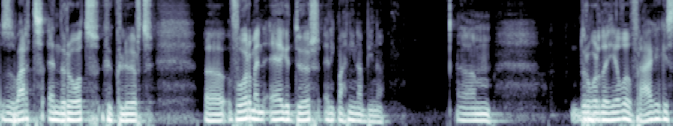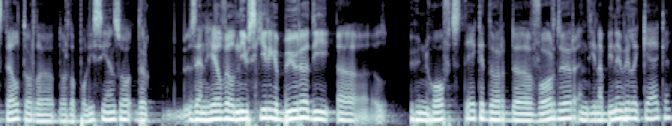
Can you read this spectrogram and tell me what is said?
zwart en rood gekleurd voor mijn eigen deur en ik mag niet naar binnen. Um, er worden heel veel vragen gesteld door de, door de politie en zo. Er zijn heel veel nieuwsgierige buren die hun hoofd steken door de voordeur en die naar binnen willen kijken.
